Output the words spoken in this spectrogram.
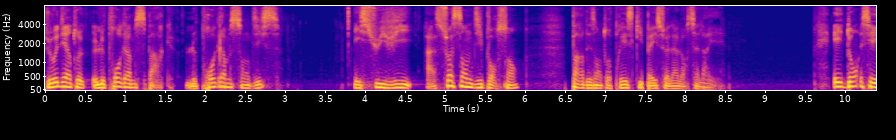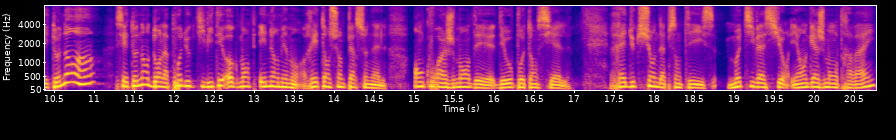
Je vous dis un truc, le programme Spark, le programme 110, est suivi à 70% par des entreprises qui payent cela à leurs salariés. Et donc, c'est étonnant, hein c'est étonnant, dont la productivité augmente énormément. Rétention de personnel, encouragement des, hauts potentiels, réduction de l'absentéisme, motivation et engagement au travail.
